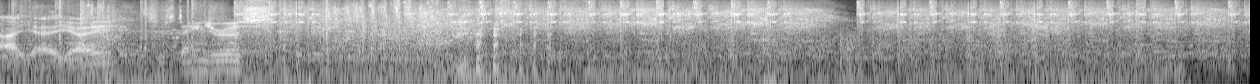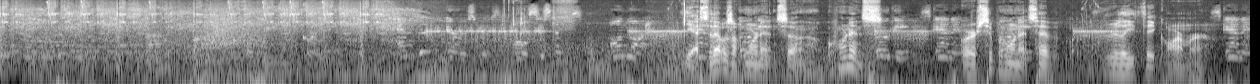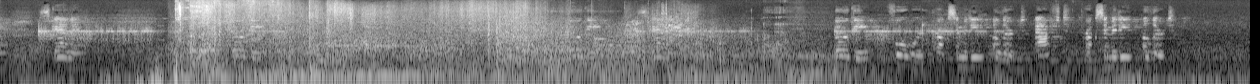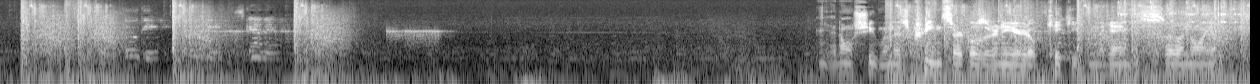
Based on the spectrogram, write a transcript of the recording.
Ay, ay, ay. This is dangerous. Anvil Aerospace. All systems online. yeah, so that was a Hornet. So Hornets or Super Hornets have really thick armor. Proximity alert. Aft. Proximity alert. Bogey. Bogey. Scanning. Yeah, don't shoot when those green circles are near. It'll kick you from the game. It's so annoying.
